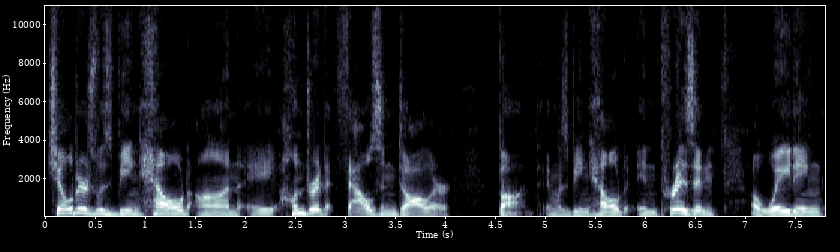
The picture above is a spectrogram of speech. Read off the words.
Childers was being held on a hundred thousand dollar bond and was being held in prison awaiting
